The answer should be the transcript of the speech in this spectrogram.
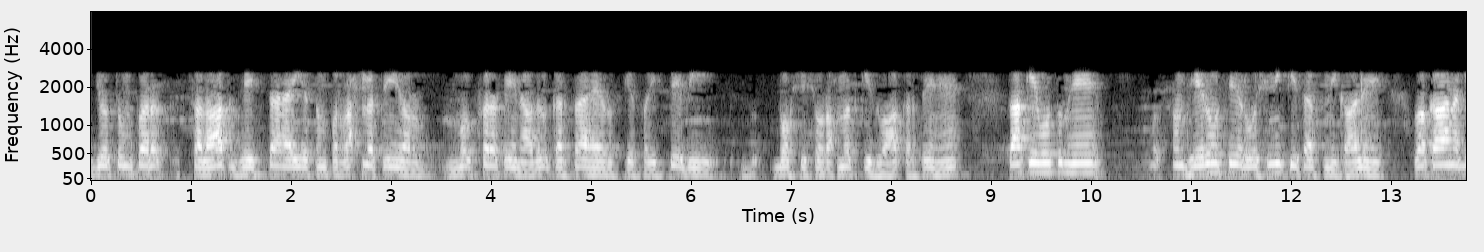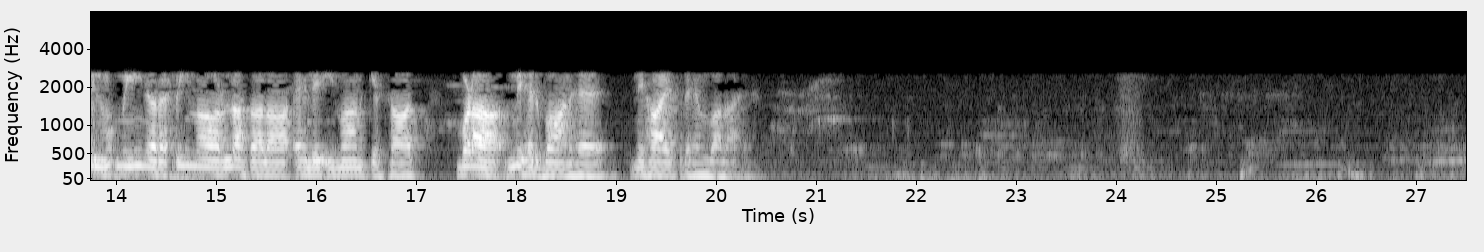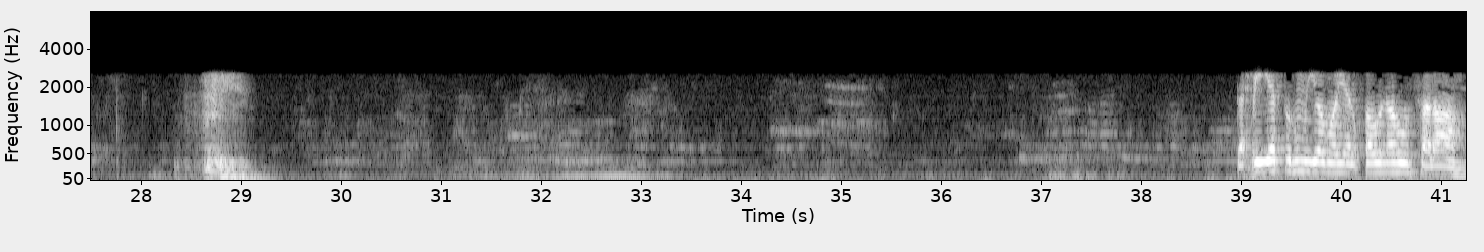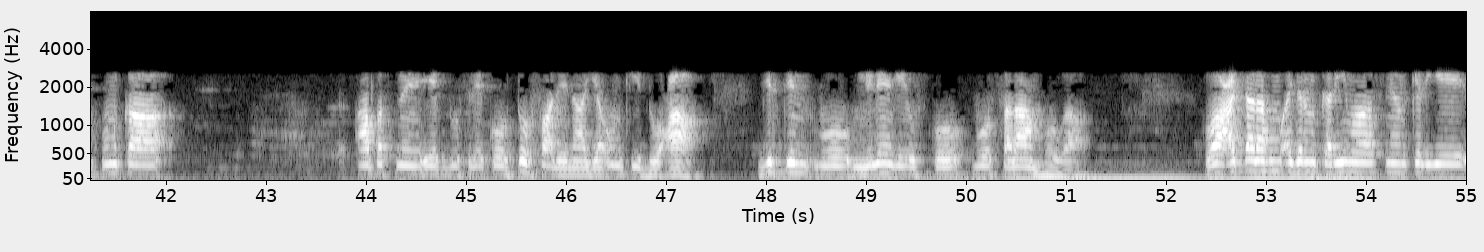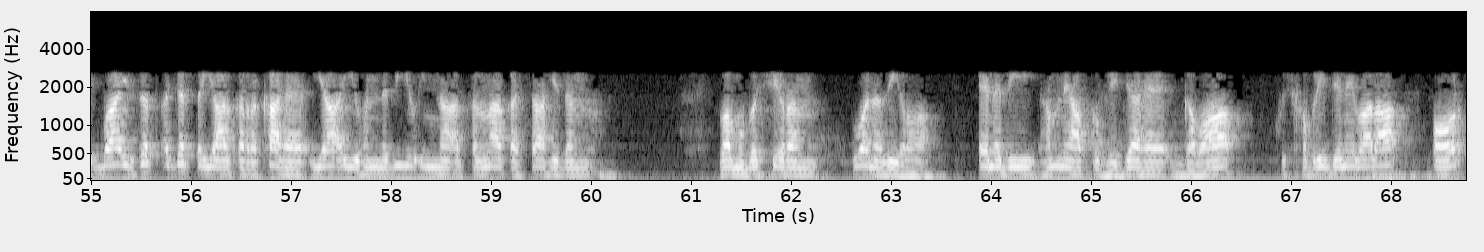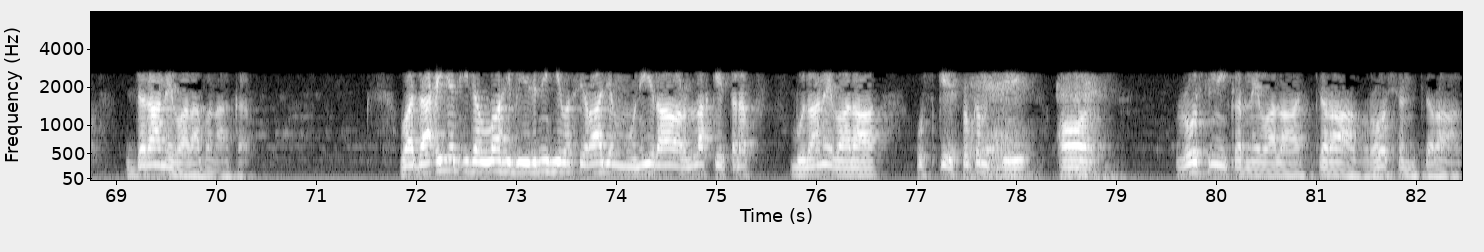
جو تم پر صلات بھیجتا ہے، یا تم پر رحمتیں اور مغفرتیں نازل کرتا ہے، اور اس کے فرشتے بھی بخشش اور رحمت کی دعا کرتے ہیں، تاکہ وہ تمہیں اندھیروں سے روشنی کی طرف نکالیں۔ وکان بالمؤمنین رحیمہ اور اللہ تعالی اہل ایمان کے ساتھ بڑا مہربان ہے، نہایت رحم والا ہے۔ تحیتہم یوم یلقونہ سلام، ان کا آپس میں ایک دوسرے کو تحفہ دینا یا ان کی دعا، جس دن وہ ملیں گے اس کو، وہ سلام ہوگا۔ وہ لهم اجر کریم اس نے ان کے لیے باعزت اجر تیار کر رکھا ہے۔ یا ایوہ النبی انا ارسلنا کا شاہدن و مبشرن و نذیرا۔ اے نبی، ہم نے آپ کو بھیجا ہے گواہ، خوشخبری دینے والا اور ڈرانے والا بنا کر۔ وداعیا الى الله باذنه وسراجا منيرا اور اللہ کی طرف بلانے والا، اس کے حکم سے اور روشنی کرنے والا چراغ، روشن چراغ۔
